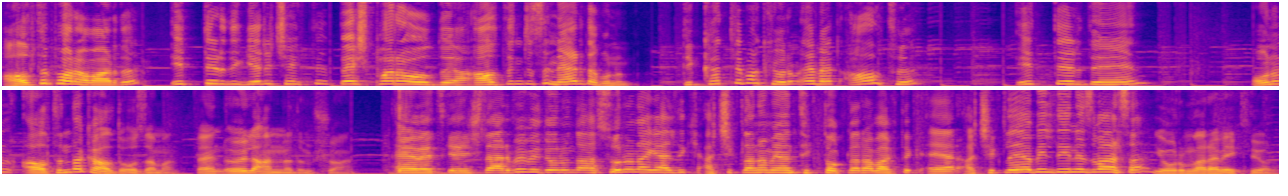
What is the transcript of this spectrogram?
6 para vardı. ittirdi geri çekti. 5 para oldu ya. Altıncısı nerede bunun? Dikkatli bakıyorum. Evet 6. İttirdin. Onun altında kaldı o zaman. Ben öyle anladım şu an. Evet gençler bir videonun daha sonuna geldik. Açıklanamayan TikTok'lara baktık. Eğer açıklayabildiğiniz varsa yorumlara bekliyorum.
